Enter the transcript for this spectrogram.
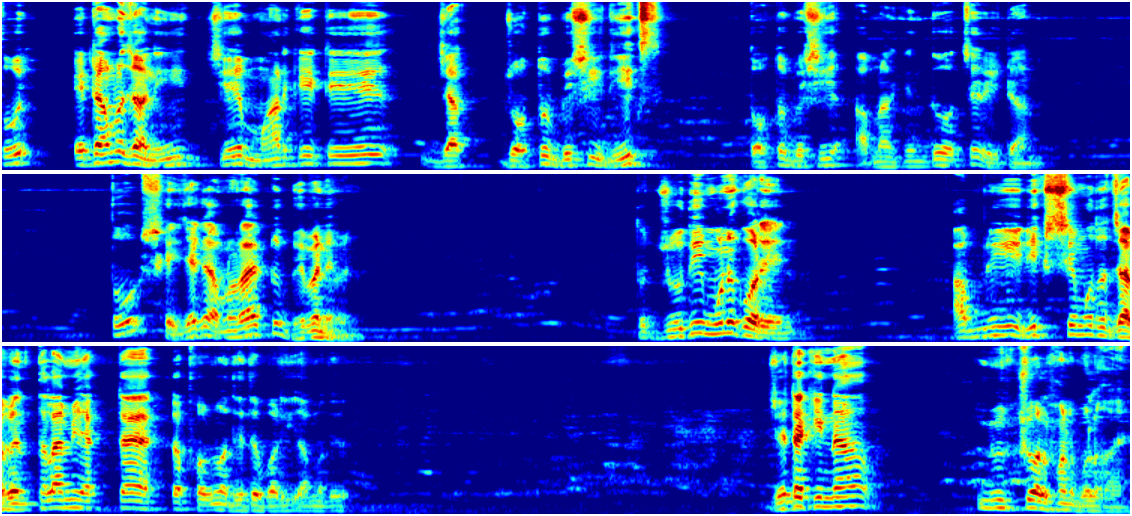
তো এটা আমরা জানি যে মার্কেটে যা, যত বেশি রিস্ক তত বেশি আপনার কিন্তু হচ্ছে রিটার্ন তো সেই জায়গায় আপনারা একটু ভেবে নেবেন। তো যদি মনে করেন আপনি রিক্সের মতো যাবেন, তাহলে আমি একটা একটা ফর্মুলা দিতে পারি আমাদের। যেটা কি না মিউচুয়াল ফান্ড বলা হয়।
